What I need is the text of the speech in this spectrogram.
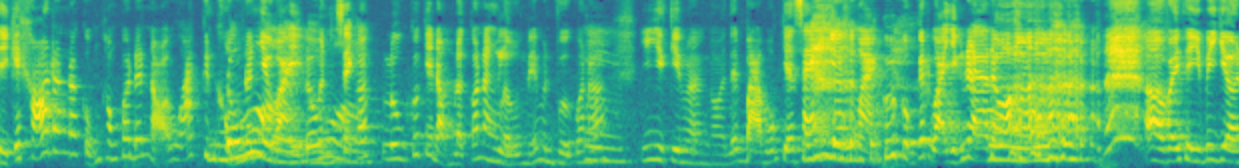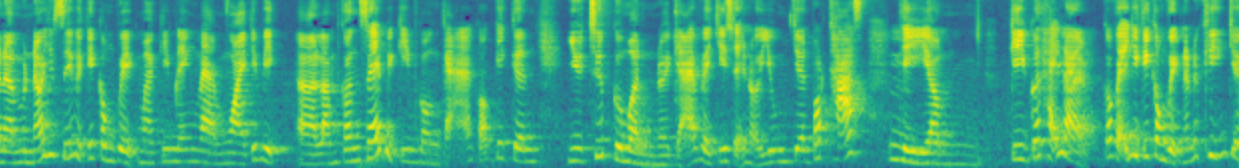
thì cái khó đó nó cũng không có đến nỗi quá kinh khủng đúng đến rồi, như vậy đúng mình rồi. sẽ có luôn có cái động lực có năng lượng để mình vượt qua nó ừ. giống như kim mà ngồi đến ba bốn giờ sáng nhưng mà cuối cùng kết quả vẫn ra đúng không ừ. à, vậy thì bây giờ nè mình nói chút xíu về cái công việc mà kim đang làm ngoài cái việc à, làm concept thì kim còn cả có cái kênh youtube của mình rồi cả về chia sẻ nội dung trên podcast ừ. thì um, Kim có thấy là có vẻ như cái công việc đó nó khiến cho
